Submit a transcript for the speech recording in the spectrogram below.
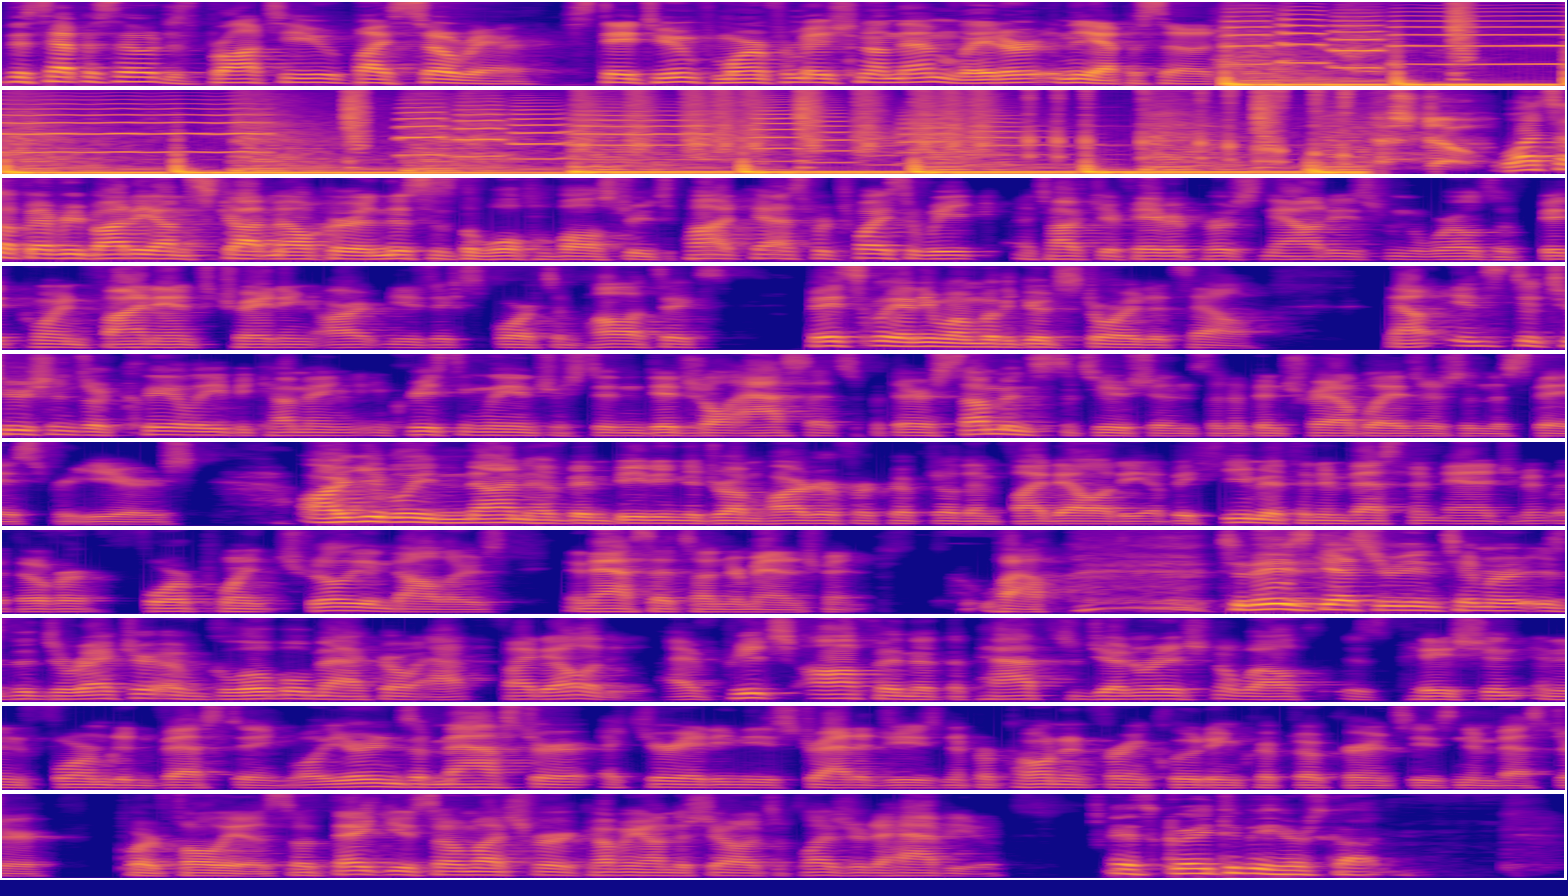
This episode is brought to you by Sorare. Stay tuned for more information on them later in the episode. What's up, everybody? I'm Scott Melker, and this is the Wolf of All Streets podcast, where twice a week I talk to your favorite personalities from the worlds of Bitcoin, finance, trading, art, music, sports, and politics. Basically, anyone with a good story to tell. Now, institutions are clearly becoming increasingly interested in digital assets, but there are some institutions that have been trailblazers in the space for years. Arguably, none have been beating the drum harder for crypto than Fidelity, a behemoth in investment management with over $4 trillion in assets under management. Wow. Today's guest, Jurrien Timmer, is the director of global macro at Fidelity. I've preached often that the path to generational wealth is patient and informed investing. Well, Jurrien's a master at curating these strategies and a proponent for including cryptocurrencies in investor portfolios. So thank you so much for coming on the show. It's a pleasure to have you. It's great to be here, Scott.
